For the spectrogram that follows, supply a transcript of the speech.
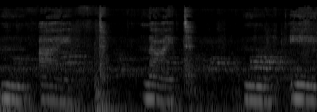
Night, night, e,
